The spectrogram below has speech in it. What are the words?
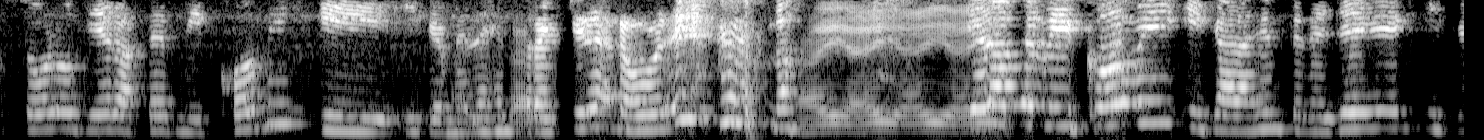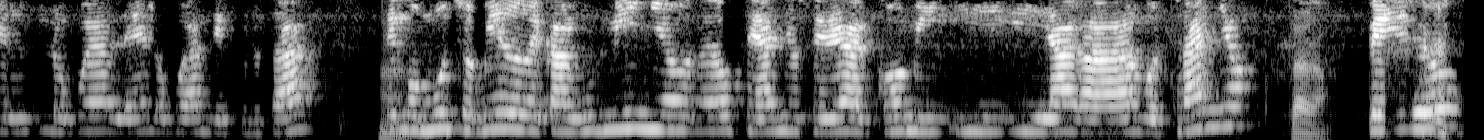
solo quiero hacer mis cómics y, y que me dejen está. tranquila, no, hombre. No. Ahí, ahí, ahí, ahí. Quiero hacer mis cómics y que a la gente le llegue y que lo puedan leer, lo puedan disfrutar. Tengo Mm. mucho miedo de que algún niño de 12 años se vea el cómic y, y haga algo extraño, Claro, pero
